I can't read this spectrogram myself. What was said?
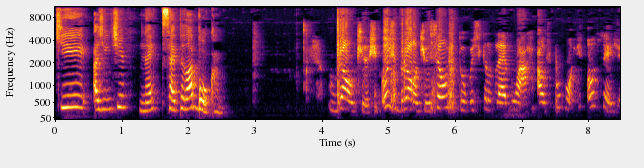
que a gente, né, que sai pela boca. Brônquios. Os brônquios são os tubos que levam ar aos pulmões, ou seja,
